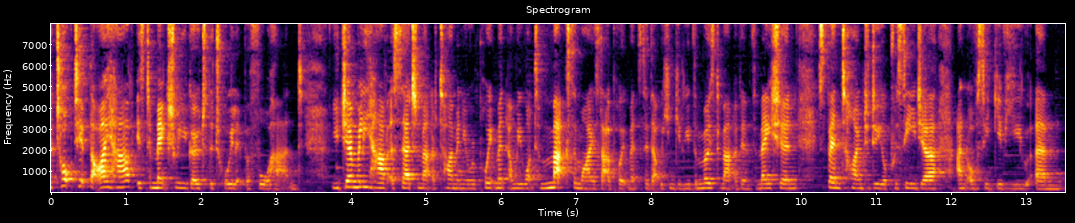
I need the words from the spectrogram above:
A top tip that I have is to make sure you go to the toilet beforehand. You generally have a certain amount of time in your appointment and we want to maximize that appointment so that we can give you the most amount of information, spend time to do your procedure and obviously give you um,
